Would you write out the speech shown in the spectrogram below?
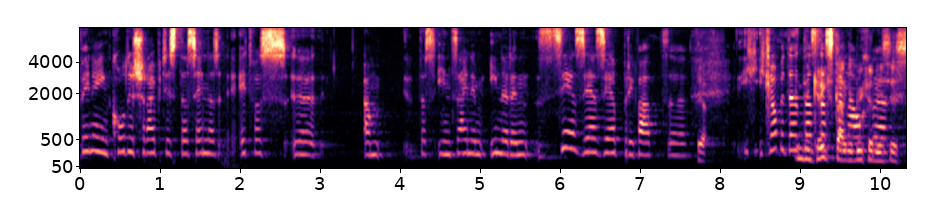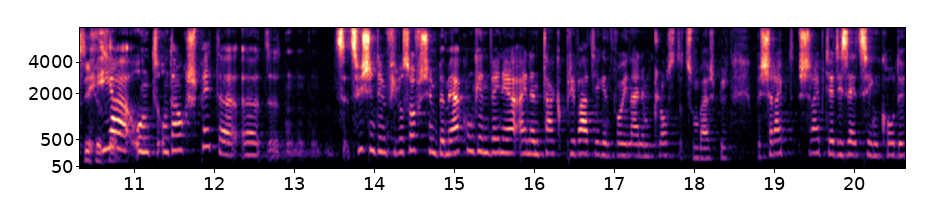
wenn er in Code schreibt, ist das etwas, äh, am, das in seinem Inneren sehr, sehr, sehr privat. Äh, ja. ich, ich, glaube, da, in den Kriegstagebüchern ist es sicher so. Ja, und, und auch später zwischen den philosophischen Bemerkungen, wenn er einen Tag privat irgendwo in einem Kloster zum Beispiel beschreibt, schreibt er die Sätze in Code.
